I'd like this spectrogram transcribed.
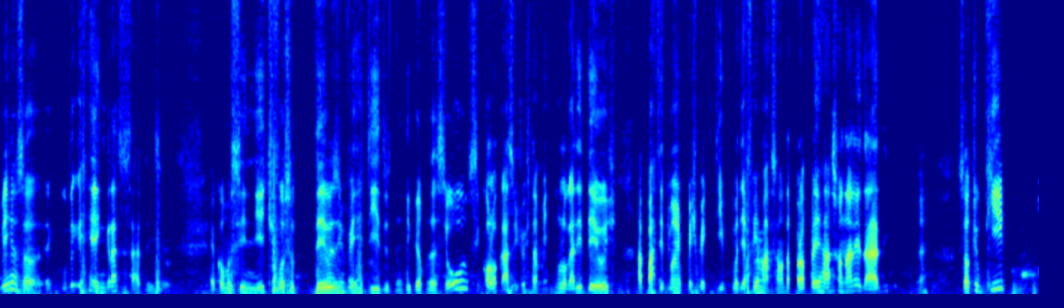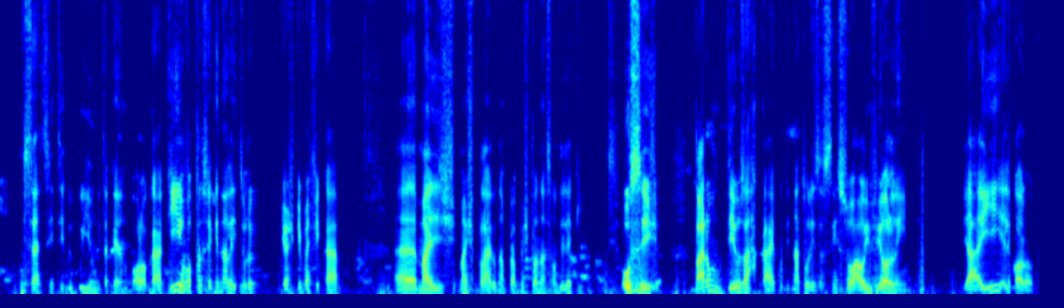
veja só, é, é engraçado isso. É como se Nietzsche fosse o Deus invertido, né, digamos assim, ou se colocasse justamente no lugar de Deus a partir de uma perspectiva de afirmação da própria irracionalidade. Né? Só que o que, em certo sentido, o Jung está querendo colocar aqui, eu vou prosseguir na leitura, que acho que vai ficar é, mais, mais claro na própria explanação dele aqui. Ou seja, para um Deus arcaico de natureza sensual e violenta. E aí ele coloca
